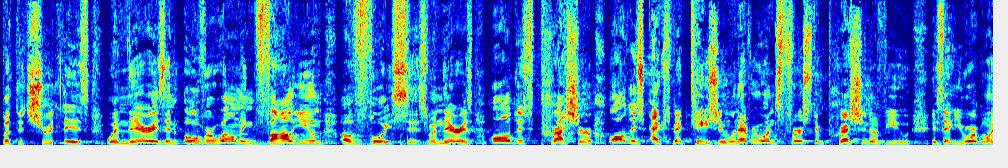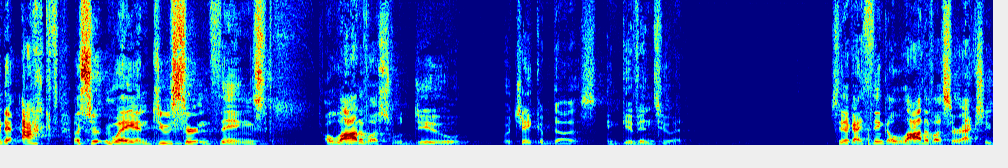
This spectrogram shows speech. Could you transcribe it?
But the truth is, when there is an overwhelming volume of voices, when there is all this pressure, all this expectation, when everyone's first impression of you is that you are going to act a certain way and do certain things, a lot of us will do what Jacob does and give into it. See, like I think a lot of us are actually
